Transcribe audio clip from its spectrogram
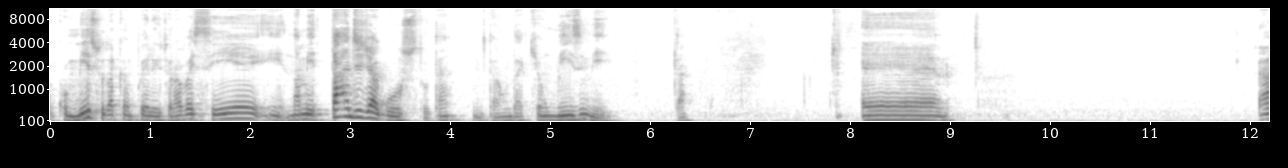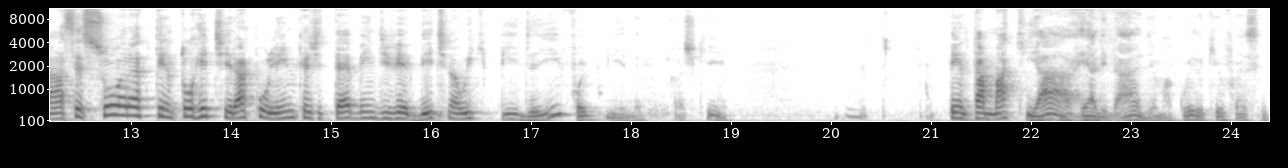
o começo da campanha eleitoral vai ser na metade de agosto, tá? Então daqui a um mês e meio, tá? É... A assessora tentou retirar polêmicas de Tebem de verbete na Wikipedia e foi punida. Acho que tentar maquiar a realidade é uma coisa que eu falei assim,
